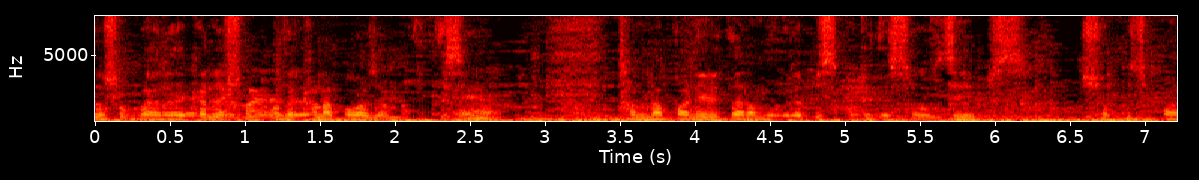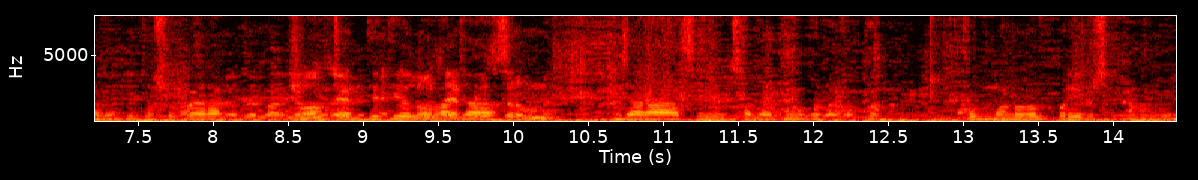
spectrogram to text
দর্শক ভাইরা এখানে সম্পদের খানা পাওয়া যায় আমরা দেখতেছি ঠান্ডা পানির আরম্ভ করে বিস্কুট সস চিপস সব কিছু পাওয়া যায়। কিন্তু দর্শক ভাইরা দ্বিতীয় তলা যা যারা আছেন ইনশাল্লাহ এখানে যোগাযোগ করবেন। খুব মনোরম পরিবেশে খানা পাওয়া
